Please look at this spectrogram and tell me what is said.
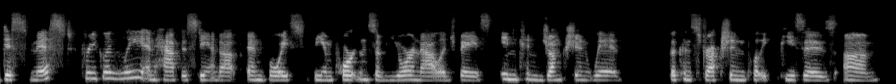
dismissed frequently and have to stand up and voice the importance of your knowledge base in conjunction with the construction pieces. Um,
